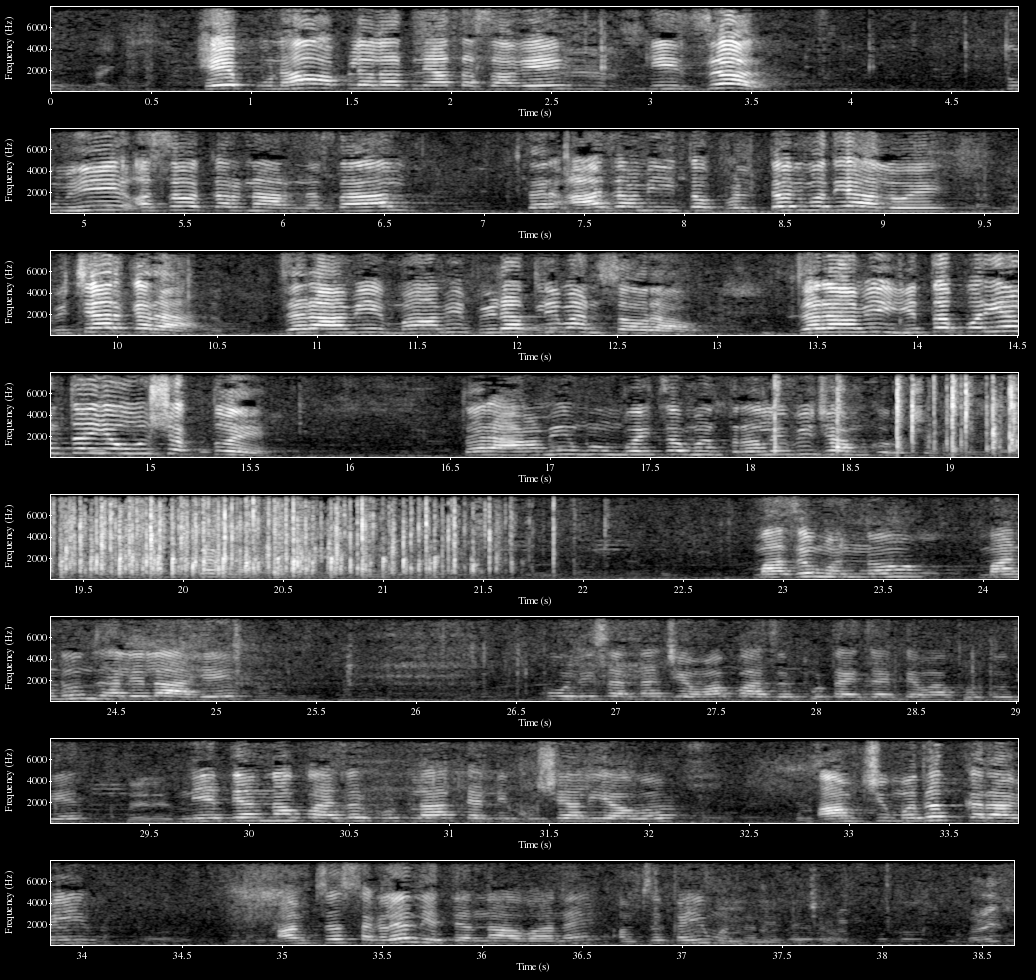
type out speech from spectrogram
हे पुन्हा आपल्याला ज्ञात असावे की जर तुम्ही असं करणार नसाल तर आज आम्ही इथं फलटणमध्ये आलोय. विचार करा. जर आम्ही मग आम्ही भिडातली माणसं राहू जर आम्ही इथपर्यंत येऊ शकतोय तर आम्ही मुंबईचं मंत्रालय बी जाम करू शकतो. माझं म्हणणं मांडून झालेलं आहे. पोलिसांना जेव्हा पाजर फुटायचा आहे तेव्हा फुटू देत. नेत्यांना पाजर फुटला त्यांनी खुशाल यावं. आमची मदत करावी. आमचं सगळ्या नेत्यांना आव्हान आहे. आमचं काही म्हणणं नाही त्याच्यावर.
